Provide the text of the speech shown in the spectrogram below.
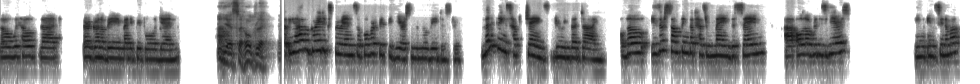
So we hope that there are gonna be many people again. Uh, yes, hopefully. You have a great experience of over 50 years in the movie industry. Many things have changed during that time. Although, is there something that has remained the same uh, all over these years in, in cinema?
